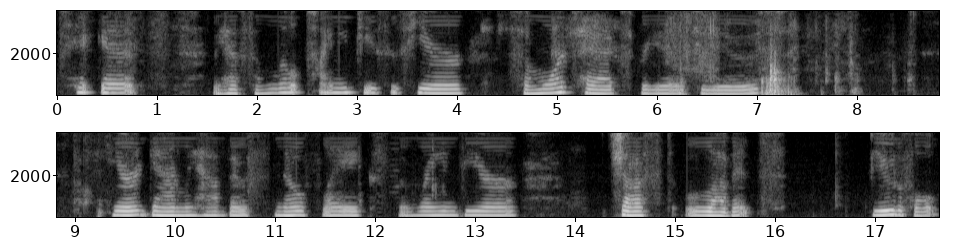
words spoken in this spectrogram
tickets. We have some little tiny pieces here. Some more tags for you to use. Here again, we have those snowflakes, the reindeer. Just love it. Beautiful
